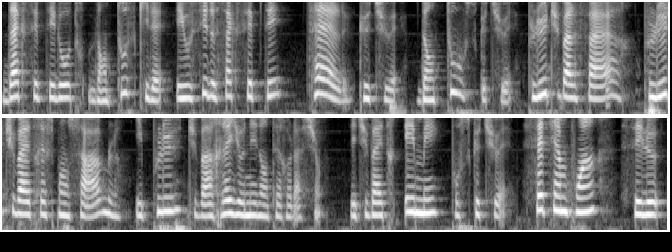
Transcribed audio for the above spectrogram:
d'accepter l'autre dans tout ce qu'il est et aussi de s'accepter tel que tu es, dans tout ce que tu es. Plus tu vas le faire, plus tu vas être responsable et plus tu vas rayonner dans tes relations et tu vas être aimé pour ce que tu es. Septième point, c'est le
